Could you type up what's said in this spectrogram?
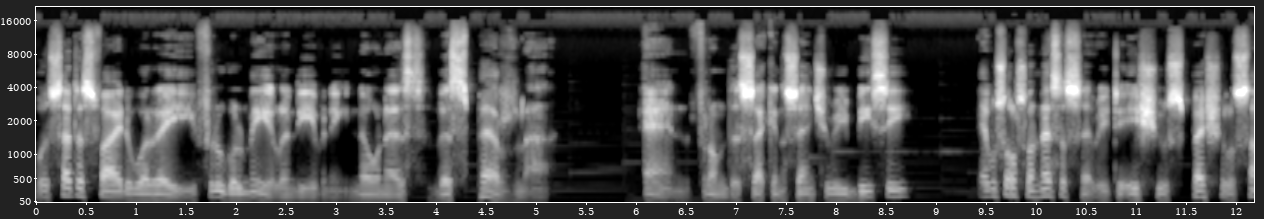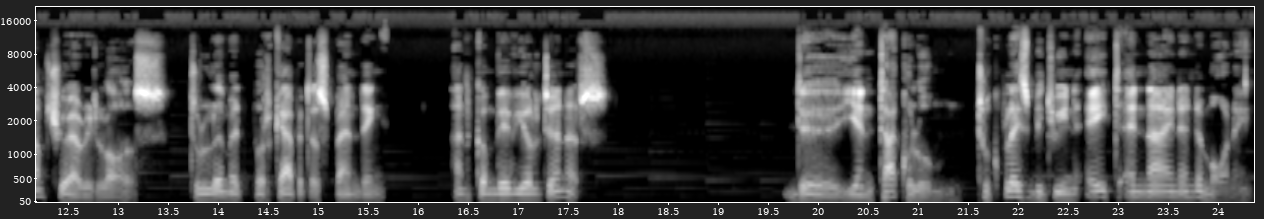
was satisfied with a frugal meal in the evening known as vesperna, and from the second century BC, it was also necessary to issue special sumptuary laws to limit per capita spending on convivial dinners. The ientaculum took place between 8 and 9 in the morning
